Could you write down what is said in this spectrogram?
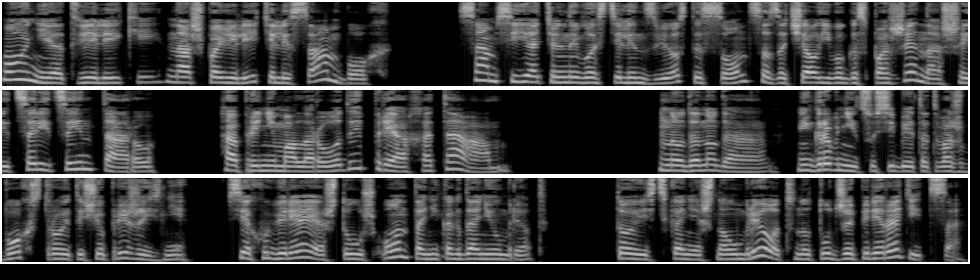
«О нет, великий, наш повелитель и сам бог. Сам сиятельный властелин звезд и солнца зачал его госпоже нашей, царице Интару, а принимала роды пряха Таам. Ну да, ну да, и гробницу себе этот ваш бог строит еще при жизни, всех уверяя, что уж он-то никогда не умрет. То есть, конечно, умрет, но тут же переродится.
